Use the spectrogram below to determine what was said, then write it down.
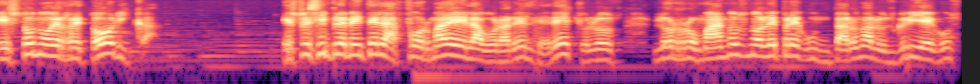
esto no es retórica. Esto es simplemente la forma de elaborar el derecho. Los, los, romanos no le preguntaron a los griegos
